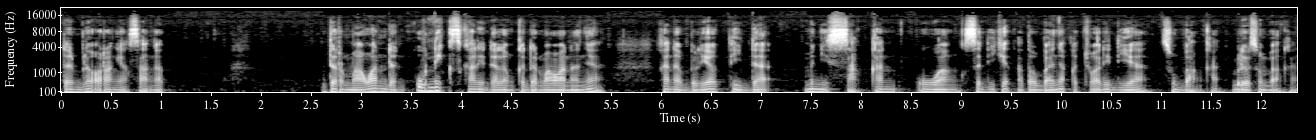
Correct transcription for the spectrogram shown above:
dan beliau orang yang sangat dermawan dan unik sekali dalam kedermawanannya karena beliau tidak menyisakan uang sedikit atau banyak kecuali dia sumbangkan beliau sumbangkan.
